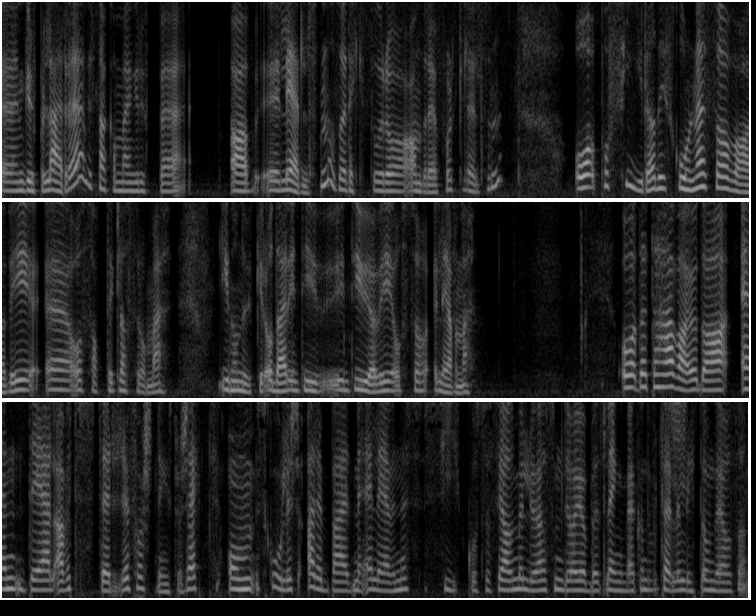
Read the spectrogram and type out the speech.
en gruppe lærere, vi snakka med en gruppe av ledelsen, altså rektor og andre folk i ledelsen. Og på fire av de skolene så var vi eh, og satt i klasserommet i noen uker. Og der intervjua vi også elevene. Og dette her var jo da en del av et større forskningsprosjekt om skolers arbeid med elevenes psykososiale miljø, som du har jobbet lenge med. Kan du fortelle litt om det også?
